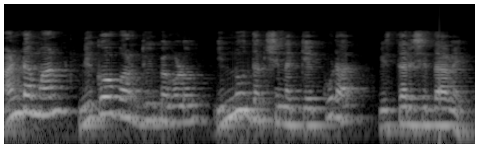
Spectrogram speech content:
ಅಂಡಮಾನ್ ನಿಕೋಬಾರ್ ದ್ವೀಪಗಳು ಇನ್ನೂ ದಕ್ಷಿಣಕ್ಕೆ ಕೂಡ ವಿಸ್ತರಿಸಿದ್ದಾವೆ.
